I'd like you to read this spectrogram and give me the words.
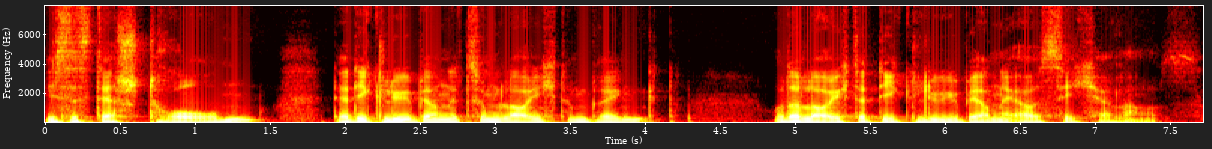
Ist es der Strom, der die Glühbirne zum Leuchten bringt, oder leuchtet die Glühbirne aus sich heraus?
